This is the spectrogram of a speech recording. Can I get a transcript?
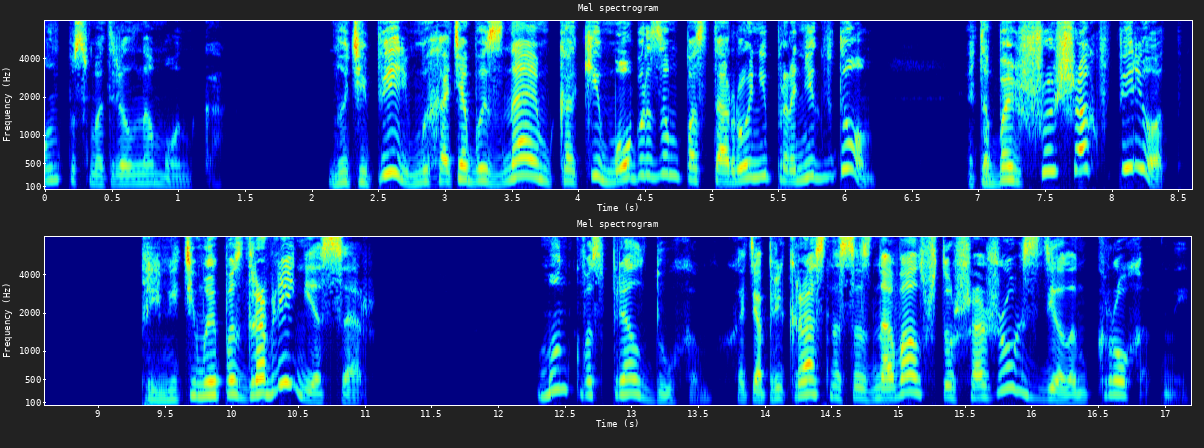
Он посмотрел на Монка. Но теперь мы хотя бы знаем, каким образом посторонний проник в дом. Это большой шаг вперед. Примите мои поздравления, сэр. Монк воспрял духом, хотя прекрасно сознавал, что шажок сделан крохотный.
